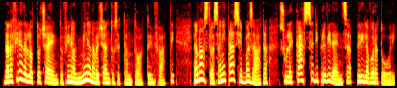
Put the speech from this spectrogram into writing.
Dalla fine dell'Ottocento fino al 1978, infatti, la nostra sanità si è basata sulle casse di previdenza per i lavoratori.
